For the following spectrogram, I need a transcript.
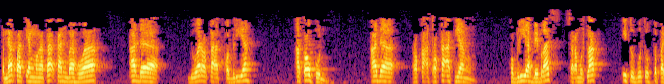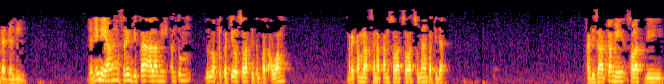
Pendapat yang mengatakan bahwa ada dua rakaat qobliyah ataupun ada rakaat-rakaat yang qobliyah bebas secara mutlak itu butuh kepada dalil. Dan ini yang sering kita alami. Antum dulu waktu kecil sholat di tempat awam. Mereka melaksanakan sholat-sholat sunnah apa tidak? Maka di saat kami sholat di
